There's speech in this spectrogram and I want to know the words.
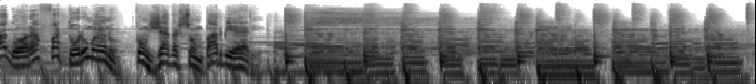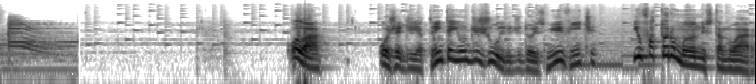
agora Fator Humano, com Jefferson Barbieri. Olá, hoje é dia 31 de julho de 2020 e o Fator Humano está no ar.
